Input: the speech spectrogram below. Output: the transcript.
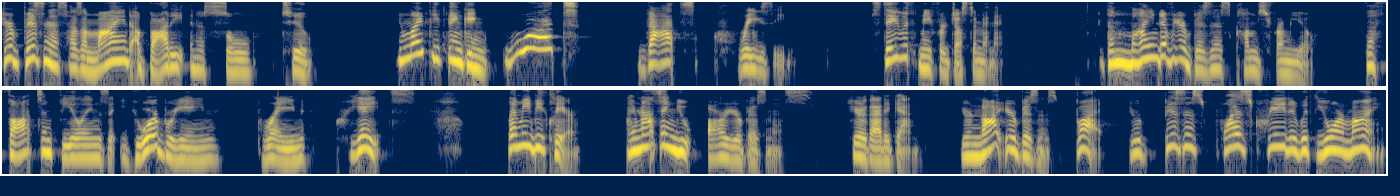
Your business has a mind, a body, and a soul too. You might be thinking, what? That's crazy. Stay with me for just a minute. The mind of your business comes from you, the thoughts and feelings that your brain brain creates. Let me be clear. I'm not saying you are your business. Hear that again. You're not your business, but your business was created with your mind.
